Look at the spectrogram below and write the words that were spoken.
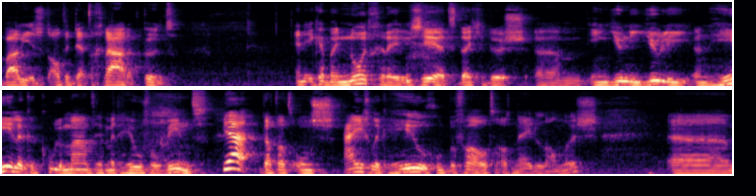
Bali is het altijd 30 graden, punt. En ik heb mij nooit gerealiseerd dat je dus ehm, in juni, juli een heerlijke koele maand hebt met heel veel wind. Ja, Dat dat ons eigenlijk heel goed bevalt als Nederlanders. Ehm,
